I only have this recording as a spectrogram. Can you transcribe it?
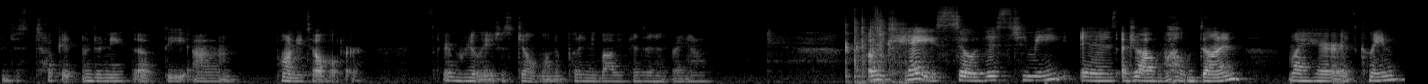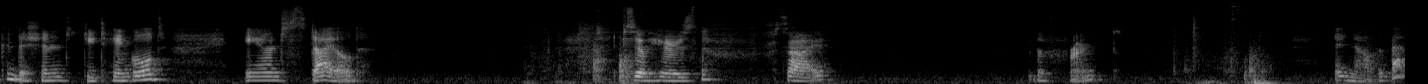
and just tuck it underneath of the um, ponytail holder. I really just don't want to put any bobby pins in it right now. Okay, so this to me is a job well done. My hair is clean, conditioned, detangled, and styled. So here's the side, the front, and now the back.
